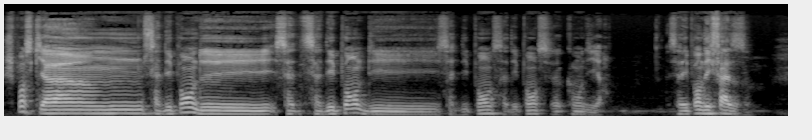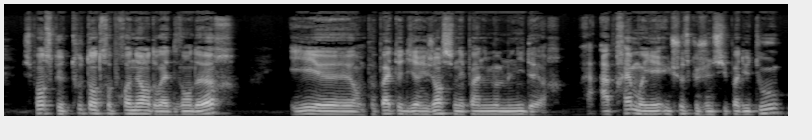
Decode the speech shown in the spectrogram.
Je pense qu'il y a, hum, ça dépend des, ça, dépend des, ça dépend, ça dépend, comment dire, ça dépend des phases. Je pense que tout entrepreneur doit être vendeur et euh, on ne peut pas être dirigeant si on n'est pas un minimum leader. Après, moi, il y a une chose que je ne suis pas du tout,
